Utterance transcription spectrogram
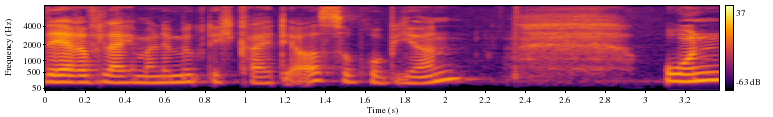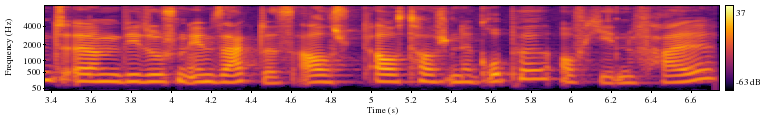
Wäre vielleicht mal eine Möglichkeit, die auszuprobieren. Und ähm, wie du schon eben sagtest, Austausch in der Gruppe auf jeden Fall.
